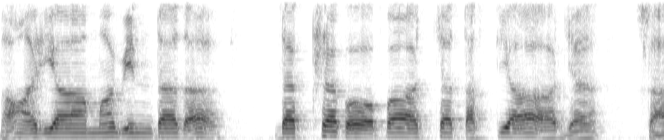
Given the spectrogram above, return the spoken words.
भार्यामविन्दद दक्षकोपाच्च तत्याज सा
